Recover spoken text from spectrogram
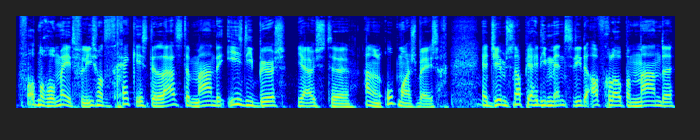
Valt nog wel mee het verlies, want het gekke is, de laatste maanden is die beurs juist aan een opmars bezig. Ja, Jim, snap jij die mensen die de afgelopen maanden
